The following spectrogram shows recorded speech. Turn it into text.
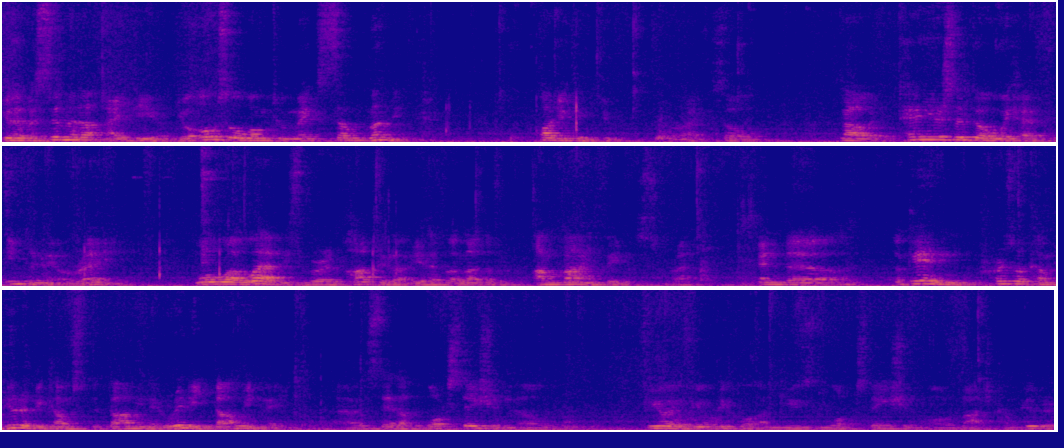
you have a similar idea. You also want to make some money. What you can do, right? So, now, ten years ago, we have internet already. World Wide Web is very popular. You have a lot of online things, right? And uh, again, personal computer becomes the dominant, really dominate uh, instead of workstation. Uh, few and few people are use workstation or large computer.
